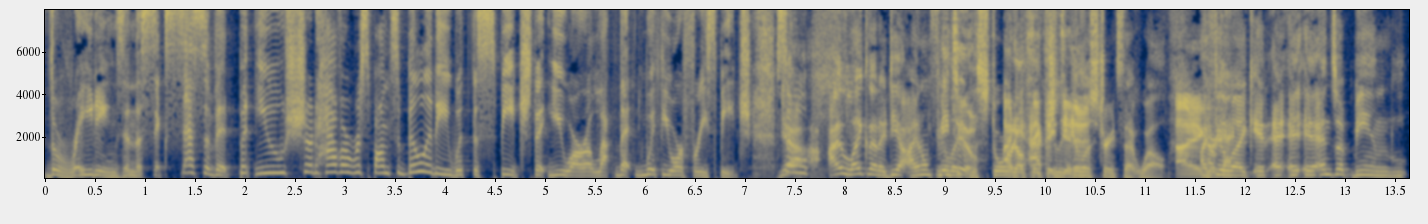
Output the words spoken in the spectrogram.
the ratings and the success of it, but you should have a responsibility with the speech that you are allowed, that with your free speech. So yeah, I like that idea. I don't feel like the story actually illustrates it. that well. I, I feel okay. like it, it, it ends up being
